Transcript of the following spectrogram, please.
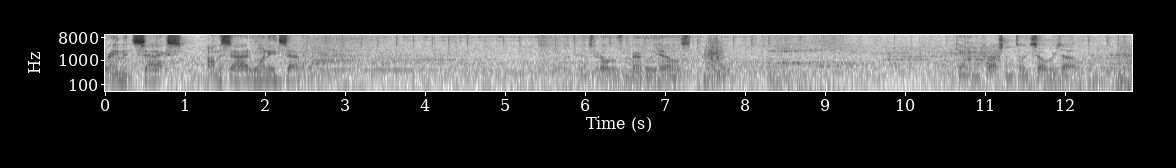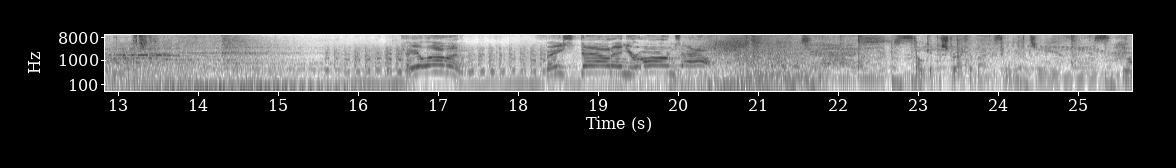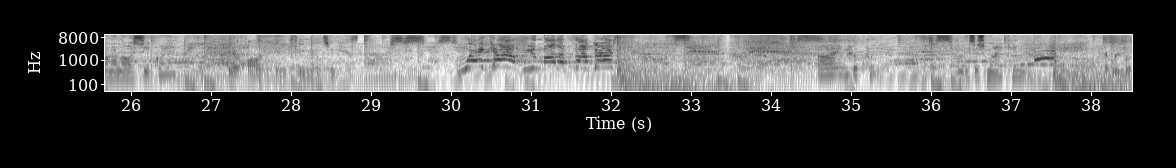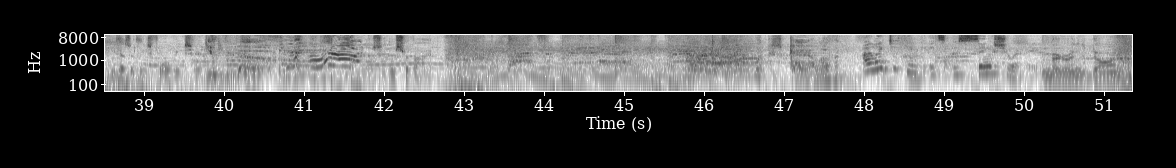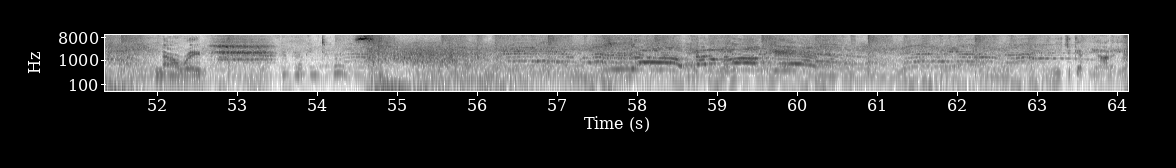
Raymond Saxx. Homicide 187. Transferred over from Beverly Hills. Can't even question him until he sobers up. K11, face down and your arms out. Don't get distracted by the females in here. You wanna know a secret? There aren't any females in here. Wake up, you motherfuckers! I'm the queen, and this is my kingdom. Every rookie does at least four weeks here. You love Most of them survive. What's K11? I like to think it's a sanctuary Murder in the dawn, and now rape. for broken toys. to get me out of here.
